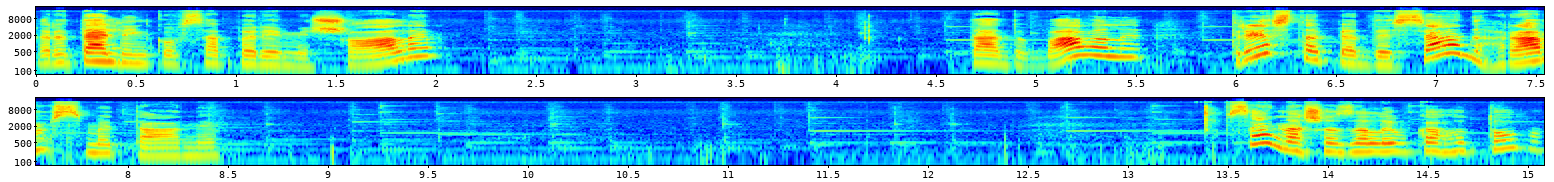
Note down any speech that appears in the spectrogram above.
Ретельненько все перемішали та додали 350 грам сметани. Все, наша заливка готова.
